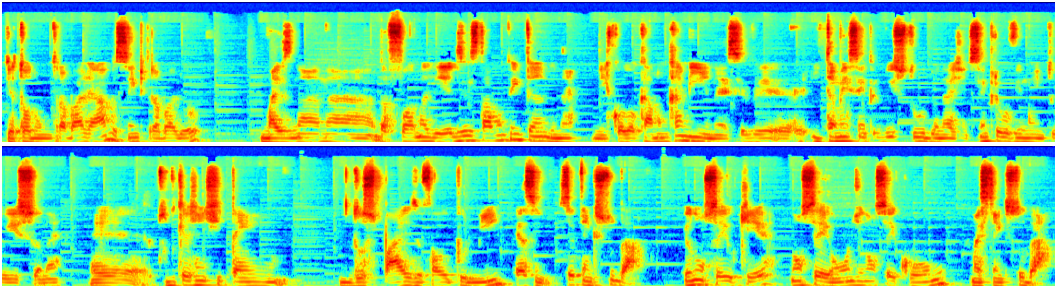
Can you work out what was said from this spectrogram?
porque todo mundo trabalhava, sempre trabalhou. Mas na, na da forma deles, eles estavam tentando, né? Me colocar num caminho, né? Vê, e também sempre do estudo, né? A gente sempre ouve muito isso, né? É, tudo que a gente tem dos pais, eu falo por mim, é assim: você tem que estudar. Eu não sei o que, não sei onde, não sei como, mas tem que estudar,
